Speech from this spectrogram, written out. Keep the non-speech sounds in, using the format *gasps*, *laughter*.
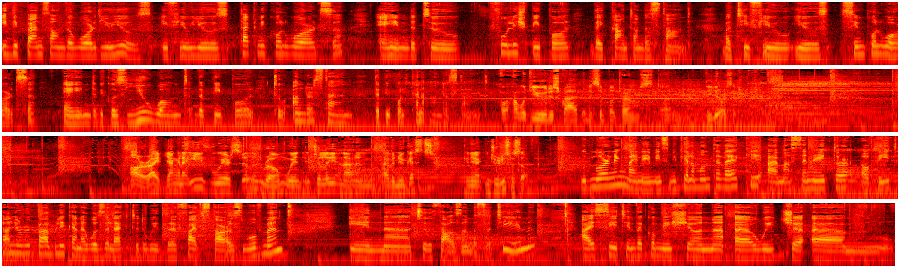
It depends on the word you use. If you use technical words aimed to foolish people, they can't understand. But if you use simple words aimed because you want the people to understand, the people can understand. How would you describe in simple terms um, the Euro situation? All right, Jung and Naive, we're still in Rome, we're in Italy, and I have a new guest. Can you introduce yourself? Good morning, my name is Michela Montevecchi. I'm a senator of the Italian Republic and I was elected with the Five Stars movement in uh, 2013. I sit in the commission uh, which um,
